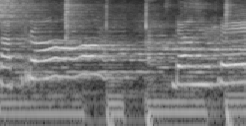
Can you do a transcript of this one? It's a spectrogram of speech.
ขับร้อง ดังเพลง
